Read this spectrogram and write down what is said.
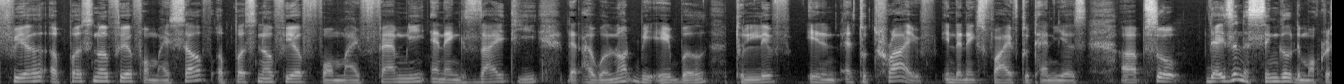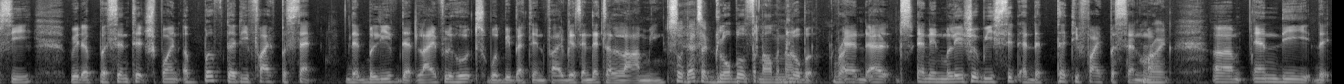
fear, a personal fear for myself, a personal fear for my family, and anxiety that I will not be able to live in, uh, to thrive in the next five to ten years. Uh, so there isn't a single democracy with a percentage point above 35% that believe that livelihoods will be better in five years, and that's alarming. So that's a global phenomenon. Global, right? And uh, and in Malaysia, we sit at the thirty-five percent mark. Right. Um, and the the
